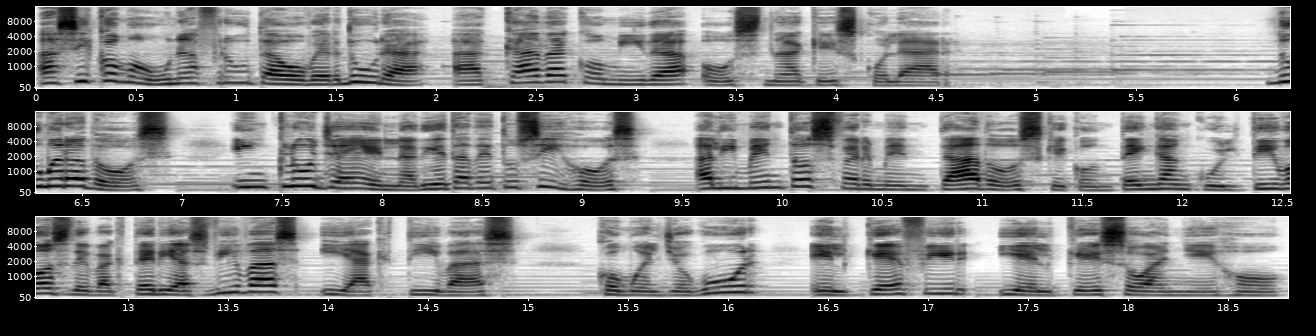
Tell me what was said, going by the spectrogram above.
así como una fruta o verdura a cada comida o snack escolar. Número 2. Incluye en la dieta de tus hijos alimentos fermentados que contengan cultivos de bacterias vivas y activas, como el yogur, el kéfir y el queso añejo.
